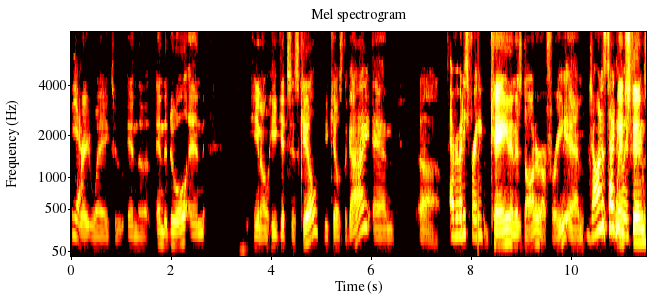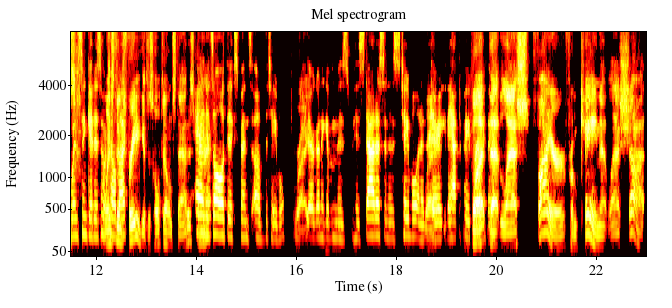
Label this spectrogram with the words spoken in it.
yeah. great way to end the end the duel, and you know he gets his kill. He kills the guy, and uh, Everybody's free. Caine and his daughter are free, and John is technically Winston's- free. Winston get his hotel Winston's back. free. He gets his hotel and status back. and it's all at the expense of the table. right. They're going to give him his his status and his table, and Right. they they have to pay for But everything. that last fire from Caine, that last shot,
